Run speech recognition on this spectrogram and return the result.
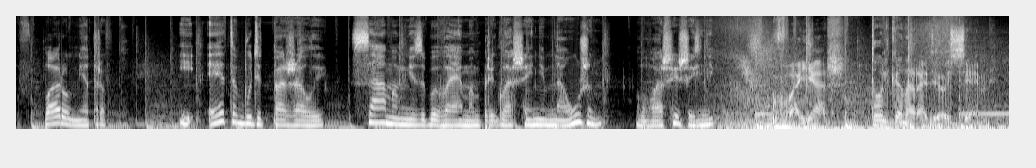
в пару метров – и это будет, пожалуй, самым незабываемым приглашением на ужин в вашей жизни. «Вояж» только на «Радио 7».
